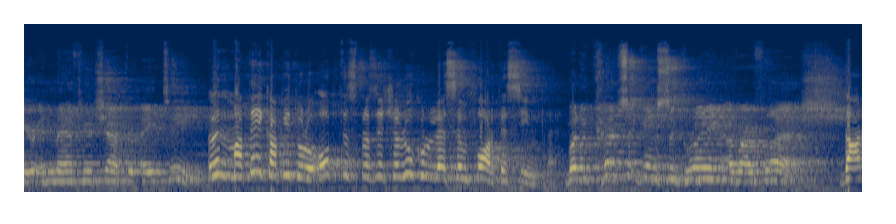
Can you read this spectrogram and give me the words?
here in Matthew chapter 18. În Matei, capitolul 18, lucrurile sunt foarte simple. But it cuts against the grain of our flesh. Dar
